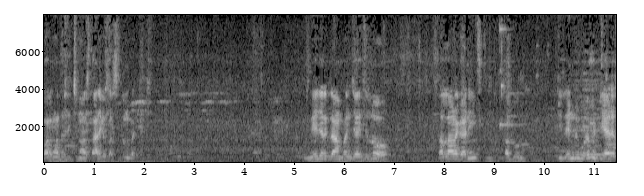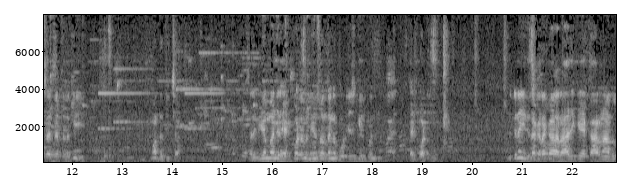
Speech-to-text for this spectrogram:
వాళ్ళకి మద్దతు ఇచ్చిన ఆ స్థానిక పరిస్థితులను బట్టి. మేజర్ గ్రామ పంచాయతీల్లో తల్లాడ కానీ కల్లూరు ఈ రెండు కూడా మేము టీఆర్ఎస్ అభ్యర్థులకి మద్దతు ఇచ్చాము సరే విఎం బంజర్ హెడ్ క్వార్టర్లు మేము సొంతంగా పోటీ చేసి గెలుపొందాం హెడ్ క్వార్టర్లు. అందుకనే ఇది రకరకాల రాజకీయ కారణాలు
